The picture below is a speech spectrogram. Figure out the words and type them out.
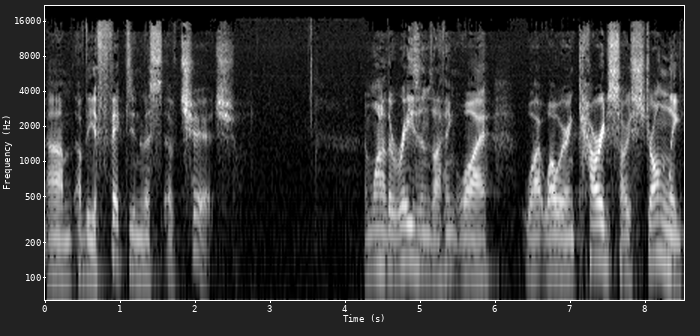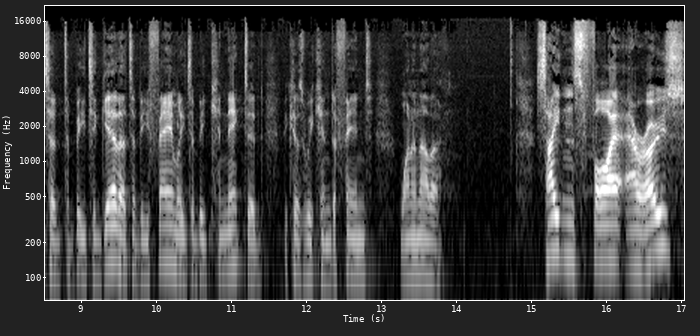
um, of the effectiveness of church. And one of the reasons I think why, why, why we're encouraged so strongly to, to be together, to be family, to be connected, because we can defend one another. Satan's fire arrows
